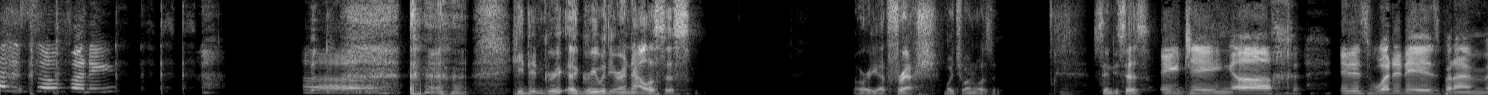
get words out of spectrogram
That is so funny. Uh, he didn't agree, agree with your analysis, or you got fresh. Which one was it? Cindy says. aging. Ugh, it is what it is, but I'm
